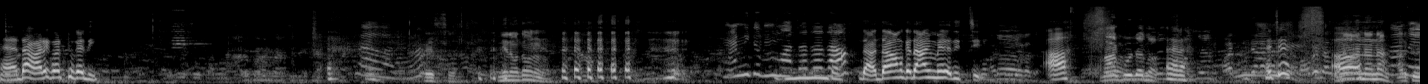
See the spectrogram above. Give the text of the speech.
হ্যাঁ দাও আরেকবার ঠুকে দিই এসছে নিয়ে দাও দাও দাও আমাকে দাও আমি মেরে দিচ্ছি। আহ হ্যাঁ ও, না না না আর তুই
